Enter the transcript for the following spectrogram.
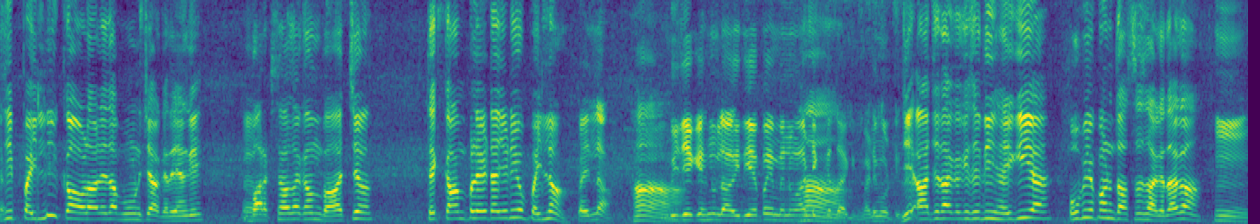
ਅਸੀਂ ਪਹਿਲੀ ਕਾਲ ਵਾਲੇ ਦਾ ਫੋਨ ਚੱਕ ਦਿਆਂਗੇ। ਵਰਕਸ਼ਾਪ ਦਾ ਕੰਮ ਬਾਅਦ ਚ। ਤੇ ਕੰਪਲੀਟ ਆ ਜਿਹੜੀ ਉਹ ਪਹਿਲਾਂ। ਪਹਿਲਾਂ? ਹਾਂ। ਵੀ ਜੇ ਕਿਸੇ ਨੂੰ ਲੱਗਦੀ ਹੈ ਭਾਈ ਮੈਨੂੰ ਹਾਂ। ਦਿੱਕਤ ਆ ਗਈ ਮਾੜੀ ਮੋਟੀ। ਜੇ ਅੱਜ ਤੱਕ ਕਿਸੇ ਦੀ ਹੈਗੀ ਆ ਉਹ ਵੀ ਆਪਾਂ ਨੂੰ ਦੱਸ ਸਕਦਾਗਾ। ਹੂੰ।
